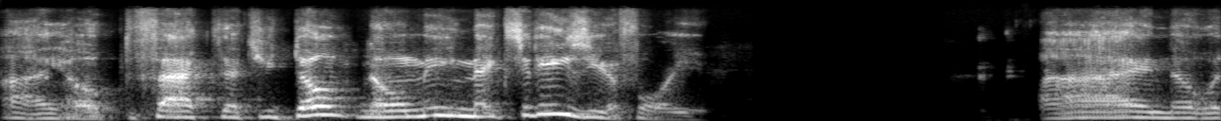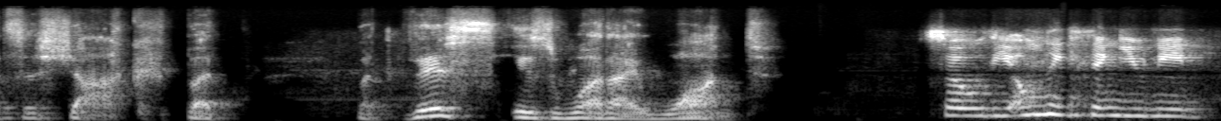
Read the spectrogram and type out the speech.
I hope the fact that you don't know me makes it easier for you. I know it's a shock, but but this is what I want. So the only thing you need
